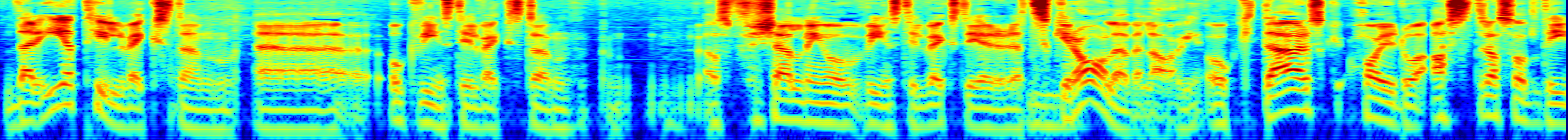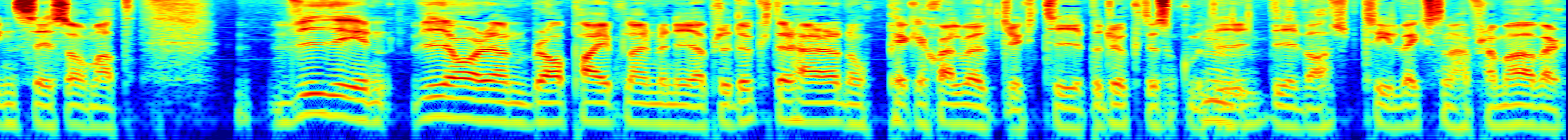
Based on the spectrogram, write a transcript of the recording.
där är tillväxten eh, och vinsttillväxten, alltså försäljning och vinsttillväxt är rätt skral överlag. Och där har ju då Astra sålt in sig som att vi, är, vi har en bra pipeline med nya produkter här. De pekar själva ut drygt 10 produkter som kommer mm. driva tillväxten här framöver.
